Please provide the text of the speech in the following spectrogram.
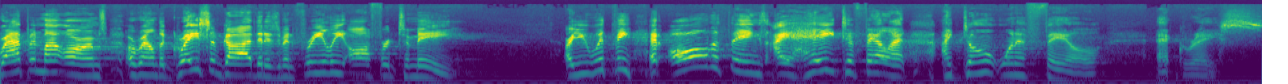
wrapping my arms around the grace of God that has been freely offered to me. Are you with me? At all the things I hate to fail at, I don't want to fail at grace.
